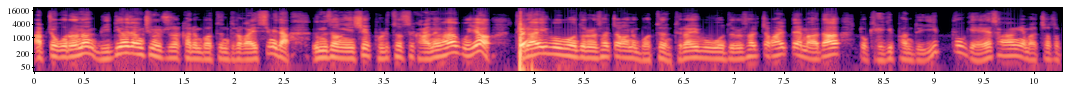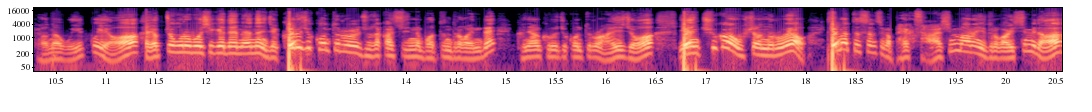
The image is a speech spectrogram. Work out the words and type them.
앞쪽으로는 미디어 장치를 조작하는 버튼 들어가 있습니다. 음성 인식 블루투스 가능하고요. 드라이브 모드를 설정하는 버튼 드라이브 모드를 설정할 때마다 또 계기판도 이쁘게 상황에 맞춰서 변하고 있고요. 자, 옆쪽으로 보시게 되면은 이제 크루즈 컨트롤을 조작할 수 있는 버튼 들어가 있는데 그냥 크루즈 컨트롤 아니죠. 얘는 추가 옵션으로요. 스마트 센서가 140만 원이 들어가 있습니다.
